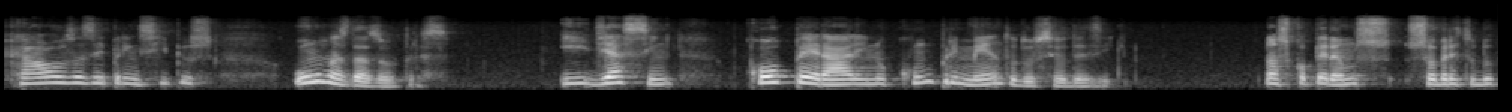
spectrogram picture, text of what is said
causas e princípios umas das outras, e de assim cooperarem no cumprimento do seu desígnio. Nós cooperamos, sobretudo,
